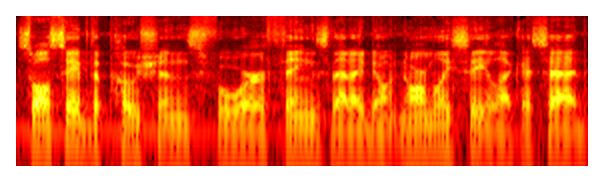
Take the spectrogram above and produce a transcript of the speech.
So I'll save the potions for things that I don't normally see. Like I said,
